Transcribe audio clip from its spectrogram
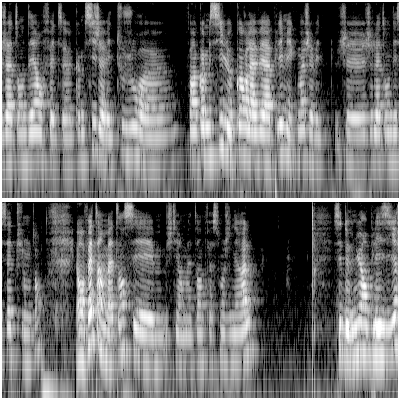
j'attendais en fait, comme si j'avais toujours, enfin comme si le corps l'avait appelé, mais que moi j'avais, je, je l'attendais ça depuis longtemps. Et en fait, un matin, c'est, je dis un matin de façon générale, c'est devenu un plaisir,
